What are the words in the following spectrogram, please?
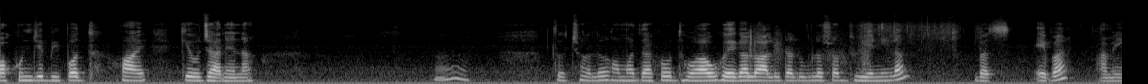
কখন যে বিপদ হয়, কেউ জানে না। তো চলো, আমার দেখো ধোয়াও হয়ে গেল আলু টালুগুলো সব ধুয়ে নিলাম। বাস এবার আমি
